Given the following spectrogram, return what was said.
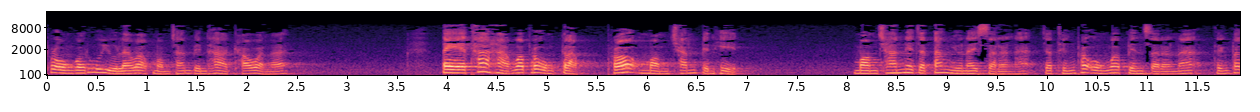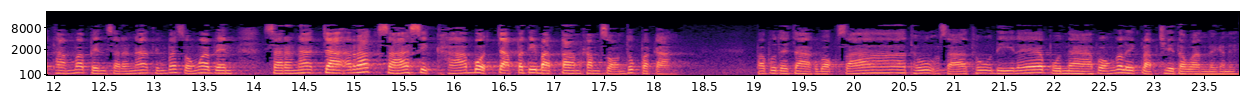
พระองค์ก็รู้อยู่แล้วว่าหม่อมชั้นเป็นทาสเขาอะนะ แต่ถ้าหากว่าพระองค์กลับ เพราะหม่อมชั้นเป็นเหตุหม่อมชั้นเนี่ยจะตั้งอยู่ในสารณะ จะถึงพระองค์ว่าเป็นสารณะ ถึงพระธรรมว่าเป็นสารณะ ถึงพระสงฆ์ว่าเป็นสารณะจะรักษาสิกขาบทจะปฏิบัติตามคำสอนทุกประการ พระพุทธเจ้าก็บอกสาธุสาธุดีแล้วปุนาพระองค์ก็เลยกลับเชตวันเลยกันนี่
